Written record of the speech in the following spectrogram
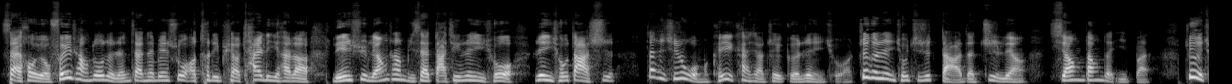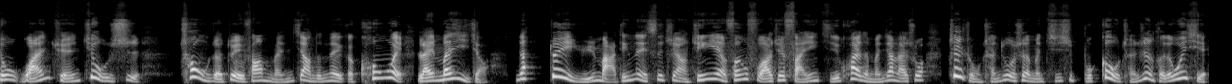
赛后有非常多的人在那边说啊，特里皮尔太厉害了，连续两场比赛打进任意球，任意球大师。但是其实我们可以看一下这个任意球啊，这个任意球其实打的质量相当的一般，这个球完全就是。冲着对方门将的那个空位来闷一脚，那对于马丁内斯这样经验丰富而且反应极快的门将来说，这种程度的射门其实不构成任何的威胁。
